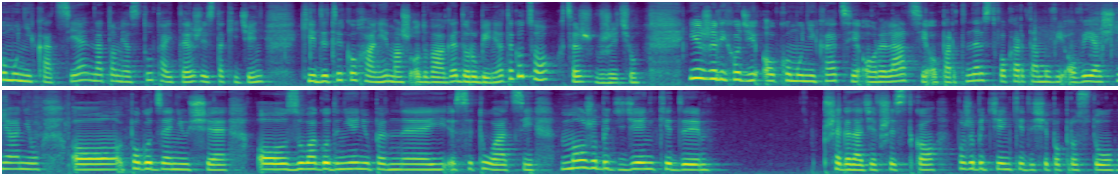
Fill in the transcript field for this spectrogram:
komunikację, natomiast tutaj też jest taki dzień, kiedy Ty, kochanie, masz odwagę do robienia tego, co chcesz w życiu. Jeżeli chodzi o komunikację, o relacje, o partnerstwo, karta mówi o wyjaśnianiu, o pogodzeniu się, o złagodnieniu pewnej sytuacji. Może być dzień, kiedy przegadacie wszystko. Może być dzień, kiedy się po prostu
